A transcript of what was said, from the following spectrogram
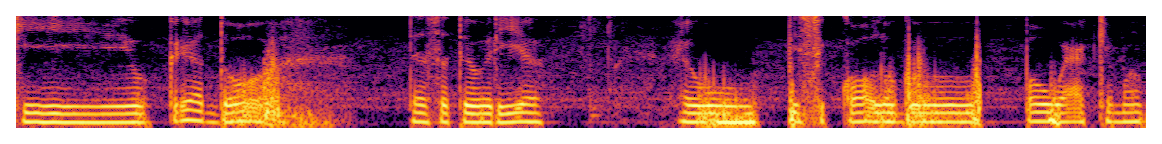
Que o criador dessa teoria é o psicólogo Paul Ekman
